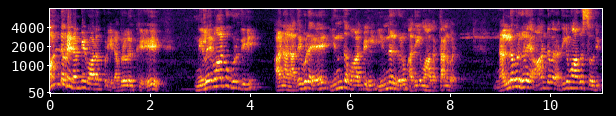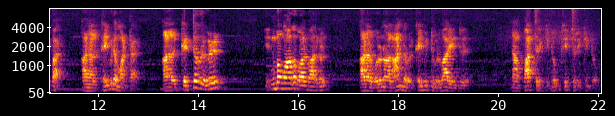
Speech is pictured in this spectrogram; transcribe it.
ஆண்டவரை நம்பி வாழக்கூடிய நபர்களுக்கு நிலைவாழ்வு உறுதி. ஆனால் அதை விட இந்த வாழ்வில் இன்னல்களும் அதிகமாகத்தான் வரும். நல்லவர்களை ஆண்டவர் அதிகமாக சோதிப்பார். ஆனால் கைவிட மாட்டார். ஆனால் கெட்டவர்கள் இன்பமாக வாழ்வார்கள். ஆனால் ஒரு நாள் ஆண்டவர் கைவிட்டு விடுவார் என்று நாம் பார்த்திருக்கின்றோம் கேட்டிருக்கின்றோம்.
